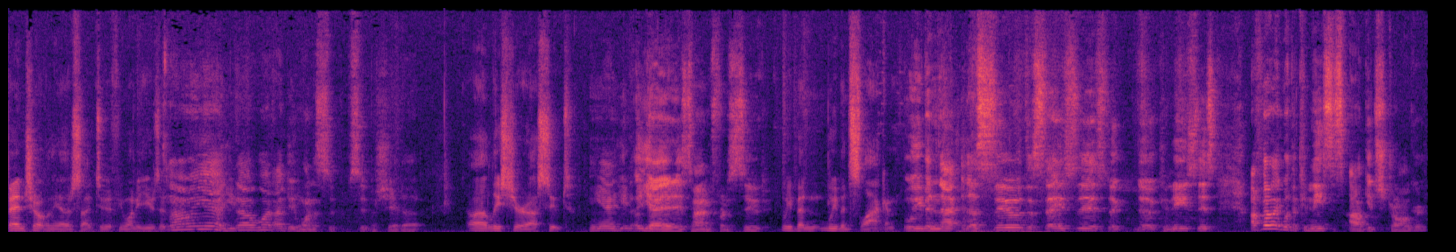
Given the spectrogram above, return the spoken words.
bench over on the other side too, if you want to use it. Oh yeah, you know what? I do want to soup my shit up. Uh, at least your uh, suit. Yeah, you yeah, it is time for the suit. We've been we've been slacking. We've been not the suit, the stasis, the the kinesis. I feel like with the kinesis, I'll get stronger.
